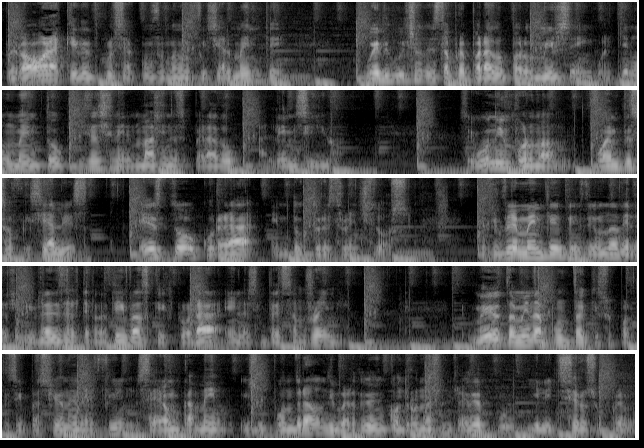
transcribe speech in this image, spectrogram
Pero ahora que Deadpool se ha confirmado oficialmente, Wade Wilson está preparado para unirse en cualquier momento, quizás en el más inesperado, al MCU. Según informan fuentes oficiales, esto ocurrirá en Doctor Strange 2, posiblemente desde una de las realidades alternativas que explorará en la cinta de Sam Raimi. El medio también apunta que su participación en el film será un cameo y supondrá un divertido encontronazo entre Deadpool y el hechicero supremo.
